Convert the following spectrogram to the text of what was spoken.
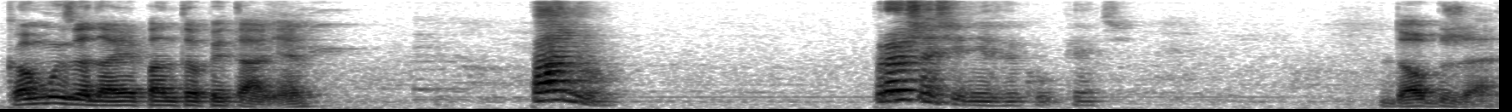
Komu zadaje pan to pytanie? Panu. Proszę się nie wykupiać. Dobrze.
